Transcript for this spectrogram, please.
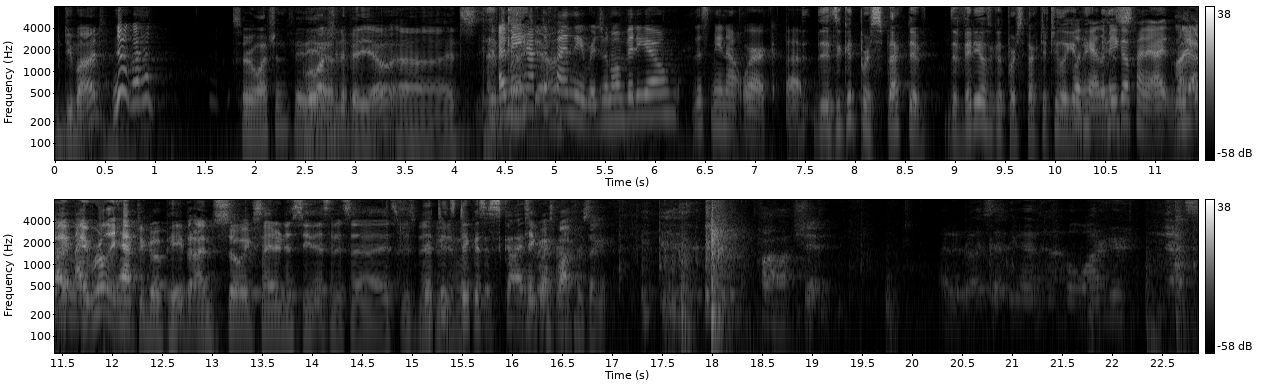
Do you mind? no, go ahead. So we're watching the video. We're watching a video. Uh, it's. I may lying have to find the original video. This may not work, but It's a good perspective. The video is a good perspective too. Like, well, here, let me go find it. I, let me go I, in I, I really have to go pee, but I'm so excited to see this, and it's uh, it's just That dude's dick is a sky. Take my spot for a second. Oh shit! I didn't realize that you had uh, whole water here. That's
